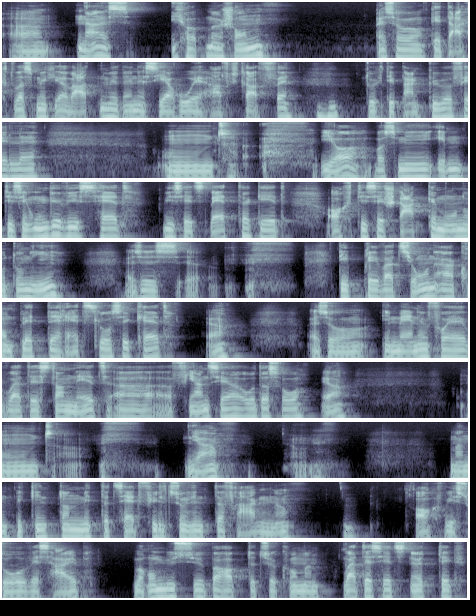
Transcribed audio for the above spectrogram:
Äh, na, es, ich habe mir schon also gedacht, was mich erwarten wird, eine sehr hohe Haftstrafe mhm. durch die Banküberfälle. Und ja, was mir eben diese Ungewissheit, wie es jetzt weitergeht, auch diese starke Monotonie, also es äh, Deprivation, eine komplette Reizlosigkeit. Ja. Also in meinem Fall war das dann nicht äh, Fernseher oder so. Ja. Und äh, ja, man beginnt dann mit der Zeit viel zu hinterfragen. Ne? Mhm. Auch wieso, weshalb, warum ist sie überhaupt dazu kommen? War das jetzt nötig?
